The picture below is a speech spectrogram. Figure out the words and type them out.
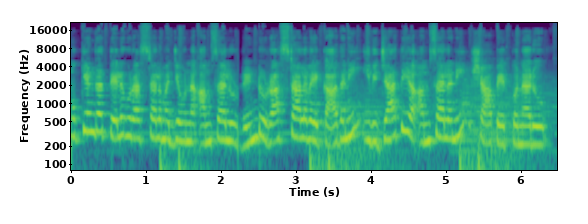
ముఖ్యంగా తెలుగు రాష్ట్రాల మధ్య ఉన్న అంశాలు రెండు రాష్ట్రాలవే కాదని ఇవి జాతీయ అంశాలని షా పేర్కొన్నారు.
